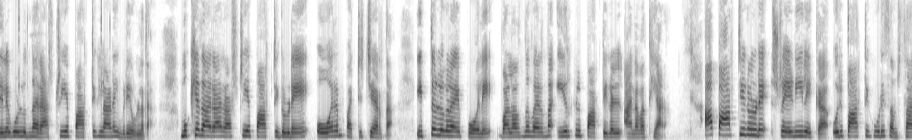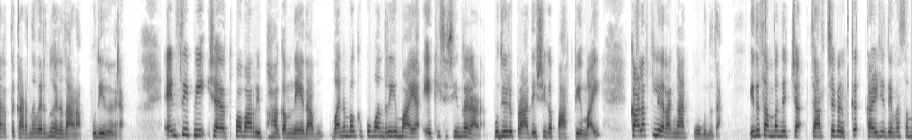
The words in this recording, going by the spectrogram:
നിലകൊള്ളുന്ന രാഷ്ട്രീയ പാർട്ടികളാണ് ഇവിടെയുള്ളത് മുഖ്യധാര രാഷ്ട്രീയ പാർട്ടികളുടെ ഓരം പറ്റിച്ചേർത്ത ഇത്തളുകളെ പോലെ വളർന്നു വരുന്ന ഈർക്കിൾ പാർട്ടികൾ അനവധിയാണ്. ആ പാർട്ടികളുടെ ശ്രേണിയിലേക്ക് ഒരു പാർട്ടി കൂടി സംസ്ഥാനത്ത് കടന്നു വരുന്നു എന്നതാണ് പുതിയ വിവരം. N C P Sharad Pawar വിഭാഗം നേതാവും വനംവകുപ്പ് മന്ത്രിയുമായ എ കെ ശശീന്ദ്രനാണ് പുതിയൊരു പ്രാദേശിക പാർട്ടിയുമായി കളത്തിലിറങ്ങാൻ പോകുന്നത്. ഇത് സംബന്ധിച്ച ചർച്ചകൾക്ക് കഴിഞ്ഞ ദിവസം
